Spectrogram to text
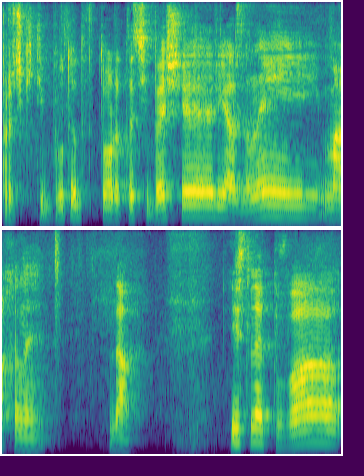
пръчки ти бутат. Втората си беше рязане и махане. Да. И след това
